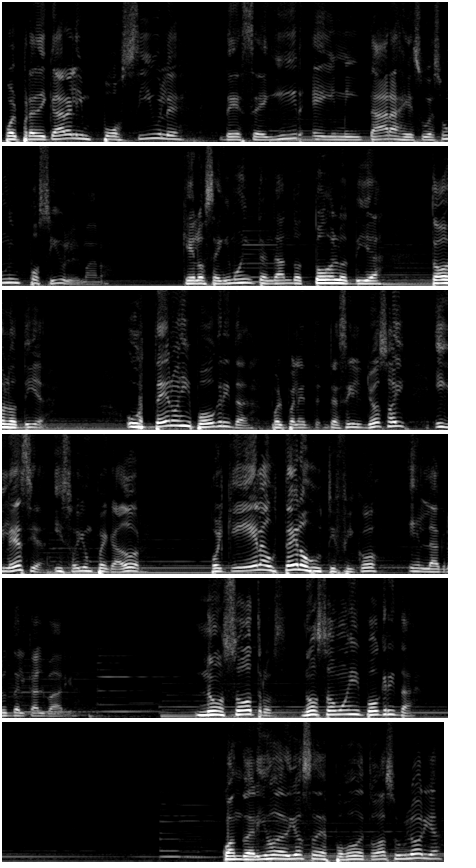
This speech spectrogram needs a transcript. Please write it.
por predicar el imposible de seguir e imitar a Jesús. Eso es un imposible, hermano. Que lo seguimos intentando todos los días, todos los días. Usted no es hipócrita por decir, yo soy iglesia y soy un pecador. Porque Él a usted lo justificó en la cruz del Calvario. Nosotros no somos hipócritas. Cuando el Hijo de Dios se despojó de toda su gloria,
